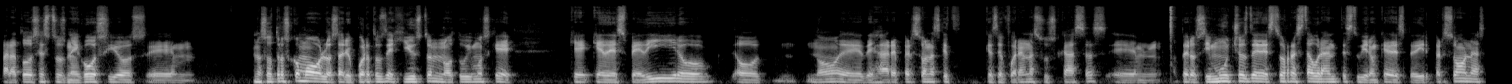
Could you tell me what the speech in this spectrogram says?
para todos estos negocios. nosotros como los aeropuertos de Houston no tuvimos que, que, despedir o, o no dejar personas que que se fueran a sus casas, em, pero sí muchos de estos restaurantes tuvieron que despedir personas.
